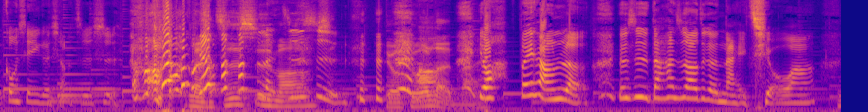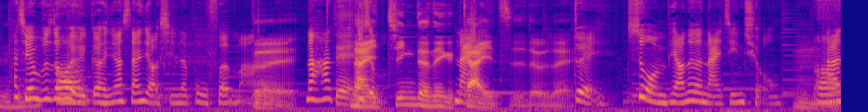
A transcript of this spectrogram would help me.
贡献一个小知识，冷知识吗？冷知识有多冷？有非常冷，就是大家知道这个奶球啊，它前面不是都会有一个很像三角形的部分吗？对，那它奶精的那个盖子，对不对？对，就是我们平常那个奶精球，嗯它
